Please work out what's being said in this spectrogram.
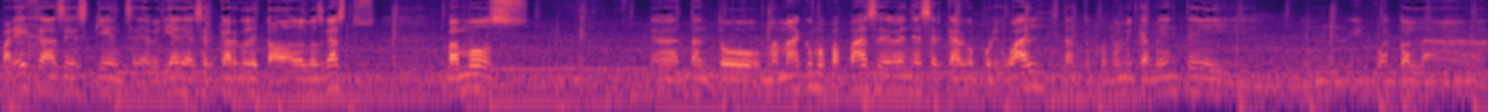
parejas es quien se debería de hacer cargo de todos los gastos. Vamos, tanto mamá como papá se deben de hacer cargo por igual, tanto económicamente y en, en cuanto a la,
